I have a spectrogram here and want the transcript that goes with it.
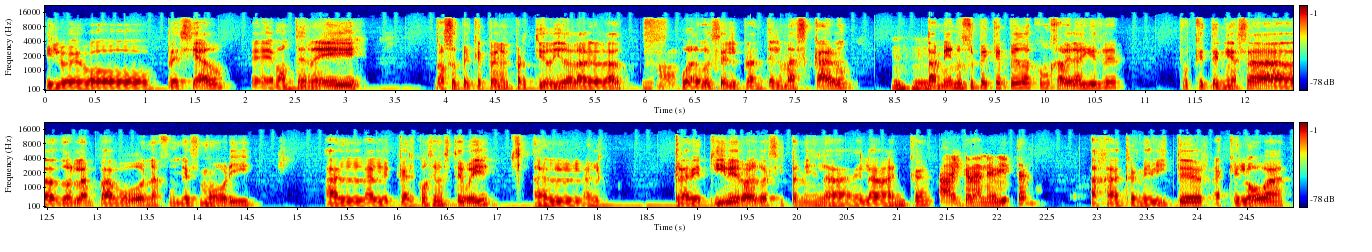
y luego Preciado. Eh, Monterrey, no supe qué pedo en el partido de ida, la verdad. Por algo es el plantel más caro. También no supe qué pedo con Javier Aguirre, porque tenías a Dorlan Pavón, a Funes Mori, al, al, ¿cómo se llama este güey? Al, al o algo así también en la, en la banca. Al Craneviter. Ajá, Craneviter, a Kelova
